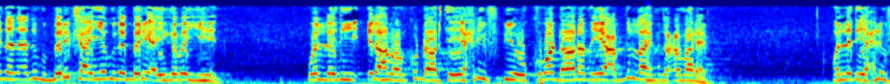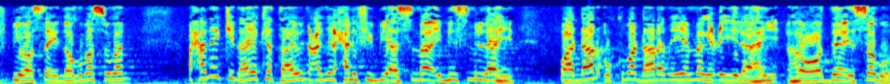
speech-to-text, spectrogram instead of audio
inaan anigu beri kaa iyaguna beri ay igaba yihiin. Waladii ilaah baan ku dhaartay yaxliif bi uu kuba dhaaranayo cabdullaahi bni cumare waladii yaxlif bi waa sida inooguma sugan waxaanay kinaayo ka tahay un can ilxalifi biasmaai bismi illaahi waa dhaar uu kuba dhaaranayo magacii ilaahay oo dee isagu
